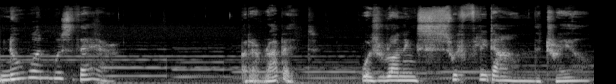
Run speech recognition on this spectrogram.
No one was there, but a rabbit was running swiftly down the trail.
